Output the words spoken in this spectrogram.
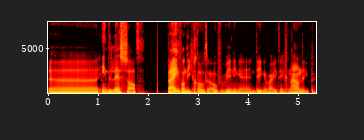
uh, in de les zat bij van die grote overwinningen en dingen waar je tegenaan liep.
